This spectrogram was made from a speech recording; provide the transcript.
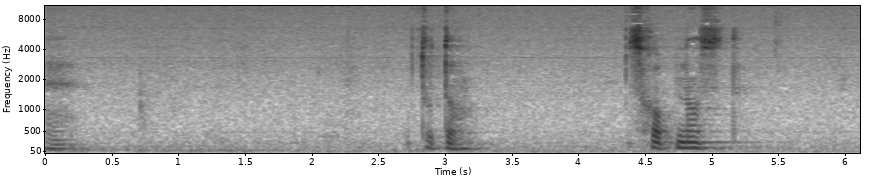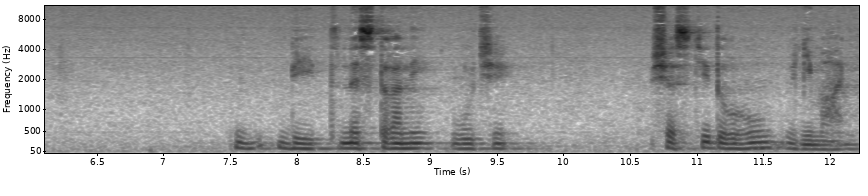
eh, tuto schopnost být nestraný vůči šesti druhům vnímání.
